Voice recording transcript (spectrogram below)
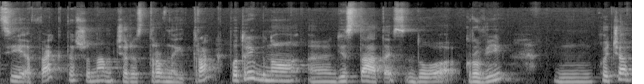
ці ефекти, що нам через травний тракт потрібно е, дістатись до крові. Хоча б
